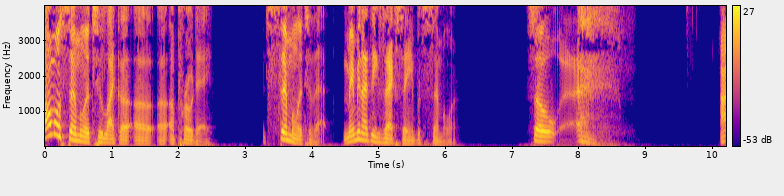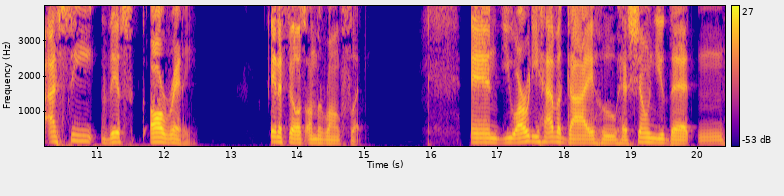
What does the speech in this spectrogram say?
almost similar to like a, a, a pro day. Similar to that. Maybe not the exact same, but similar. So I, I see this already. NFL is on the wrong foot. And you already have a guy who has shown you that mm,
